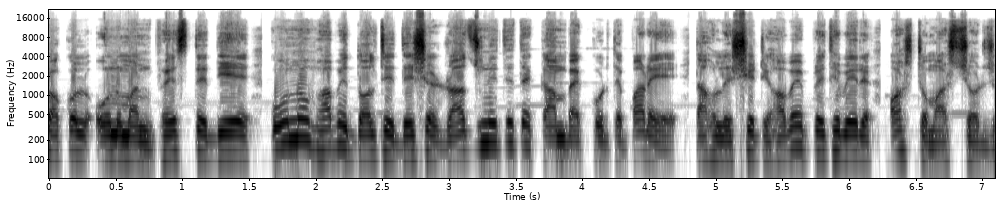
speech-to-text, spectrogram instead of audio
সকল অনুমান ভেস্তে দিয়ে কোনোভাবে দলটি দেশের রাজনীতিতে কামব্যাক করতে পারে, তাহলে সেটি হবে পৃথিবীর অষ্টম আশ্চর্য।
